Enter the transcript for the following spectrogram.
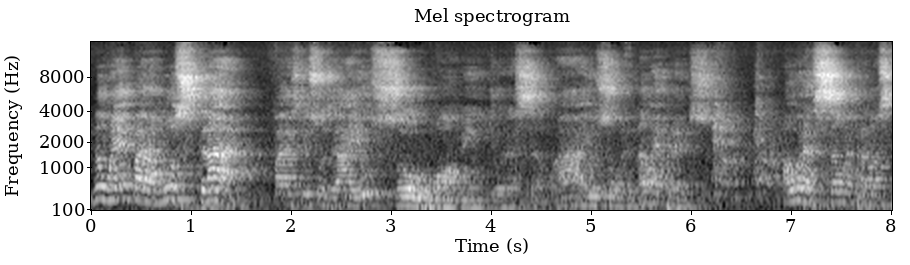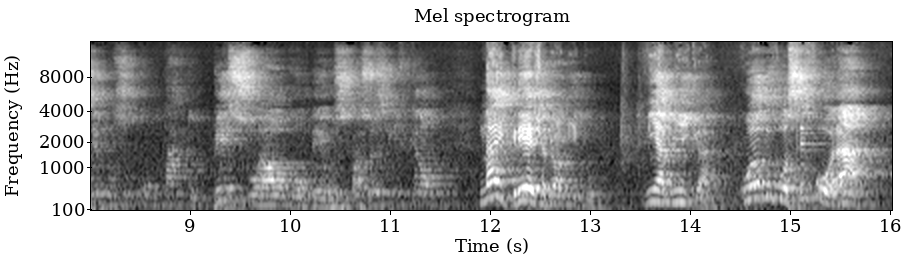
não é para mostrar para as pessoas, ah, eu sou um homem de oração, ah, eu sou. Não é para isso. A oração é para nós termos um contato pessoal com Deus. Pastor, significa que não. Na igreja, meu amigo, minha amiga, quando você for orar,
